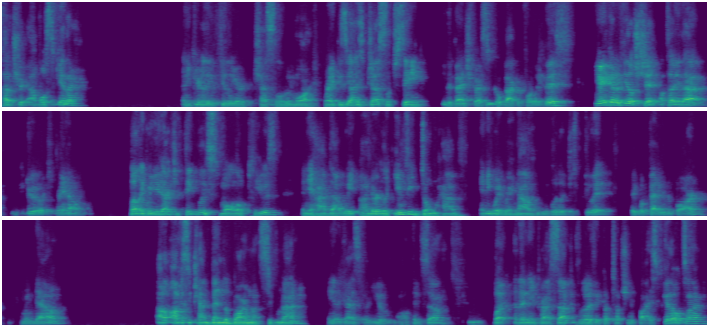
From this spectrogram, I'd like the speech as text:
touch your elbows together. And you can really feel your chest a little bit more, right? Because you guys, just let's say the bench press and go back and forth like this. You ain't gonna feel shit, I'll tell you that. You can do it like right now. But like when you actually think really small little cues and you have that weight under, like even if you don't have any weight right now, you literally just do it think about bending the bar coming down. I obviously can't bend the bar. I'm not Superman. Any of the guys are you? I don't think so. But and then you press up, you literally think about touching your bicep the whole time,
